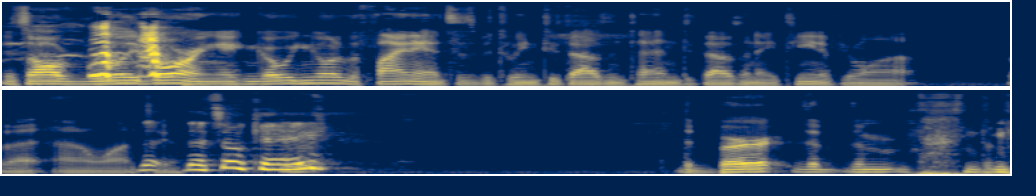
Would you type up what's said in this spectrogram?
it's all really boring. I can go. We can go to the finances between 2010 and 2018 if you want, but I don't want to. That's okay. The bur- the, the the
